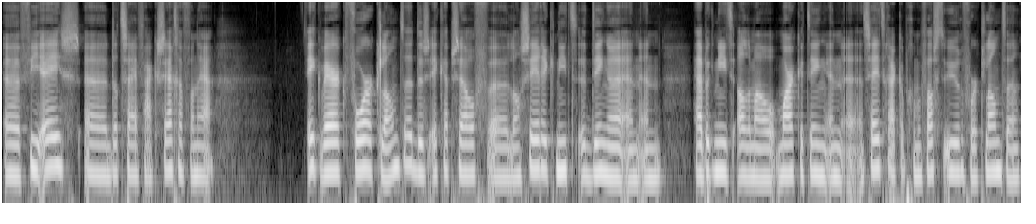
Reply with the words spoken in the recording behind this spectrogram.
uh, eh, VA's eh, dat zij vaak zeggen van ja, ik werk voor klanten, dus ik heb zelf lanceer ik niet dingen en, en heb ik niet allemaal marketing en et cetera. Ik heb gewoon vaste uren voor klanten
